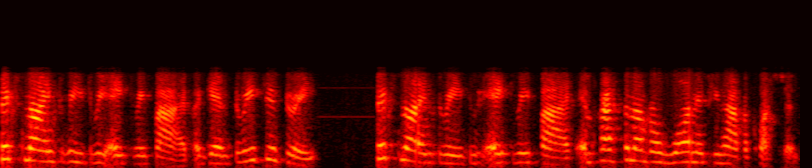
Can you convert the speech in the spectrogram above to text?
323 693 3835. Again, three two three six nine three three eight three five. And press the number 1 if you have a question.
